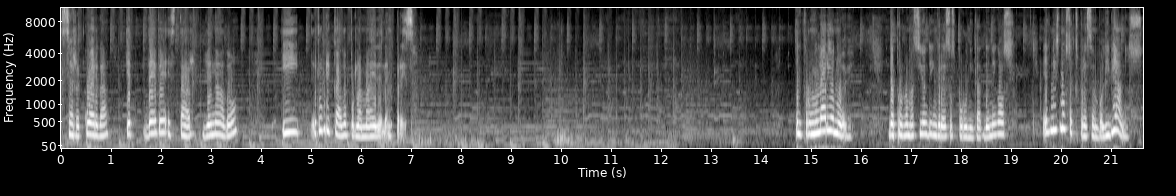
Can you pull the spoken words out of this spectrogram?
Se recuerda que debe estar llenado y rubricado por la MAE de la empresa. El formulario 9 de programación de ingresos por unidad de negocio. El mismo se expresa en bolivianos,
